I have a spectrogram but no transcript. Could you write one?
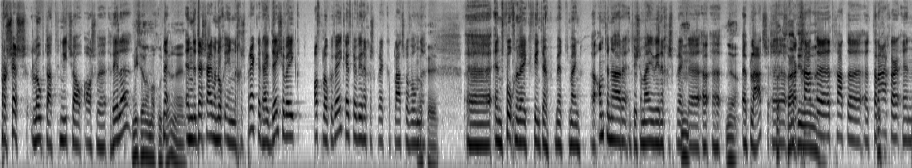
proces loopt dat niet zo als we willen. Niet helemaal goed, Nee. hè? Nee. En daar zijn we nog in gesprek. Er heeft deze week, afgelopen week, heeft er weer een gesprek plaatsgevonden. Eh, en volgende week vindt er met mijn eh, ambtenaren en tussen mij weer een gesprek Hmm. eh, Ja. plaats. Maar het gaat, het gaat trager en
